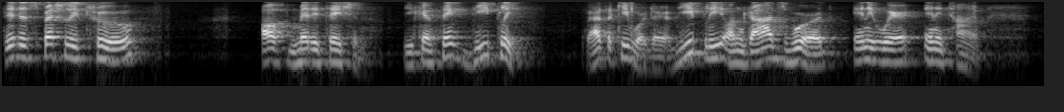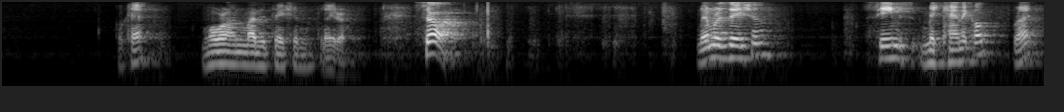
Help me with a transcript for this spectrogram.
This is especially true of meditation. You can think deeply, that's a key word there, deeply on God's Word anywhere, anytime. Okay? More on meditation later. So, memorization seems mechanical, right?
